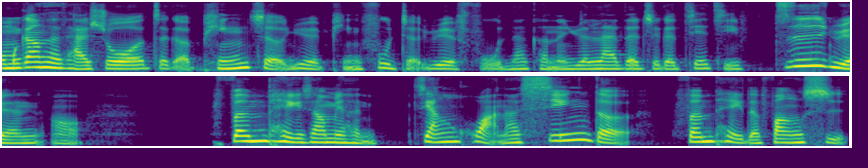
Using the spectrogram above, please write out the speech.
我们刚才才说，这个贫者越贫，富者越富，那可能原来的这个阶级资源哦分配上面很僵化，那新的分配的方式，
